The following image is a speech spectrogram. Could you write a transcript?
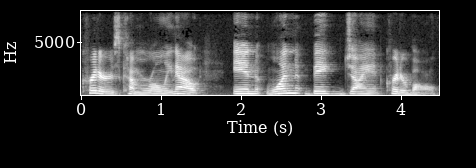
critters come rolling out in one big giant critter ball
